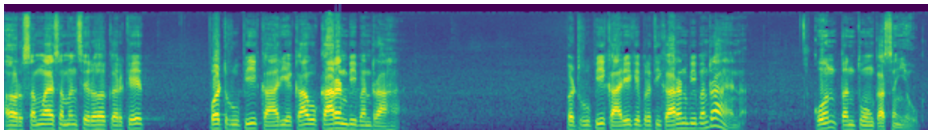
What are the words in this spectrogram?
और समवाय संबंध से रह करके पट रूपी कार्य का वो कारण भी बन रहा है। पट रूपी कार्य के प्रति कारण भी बन रहा है ना? कौन तंतुओं का संयोग?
